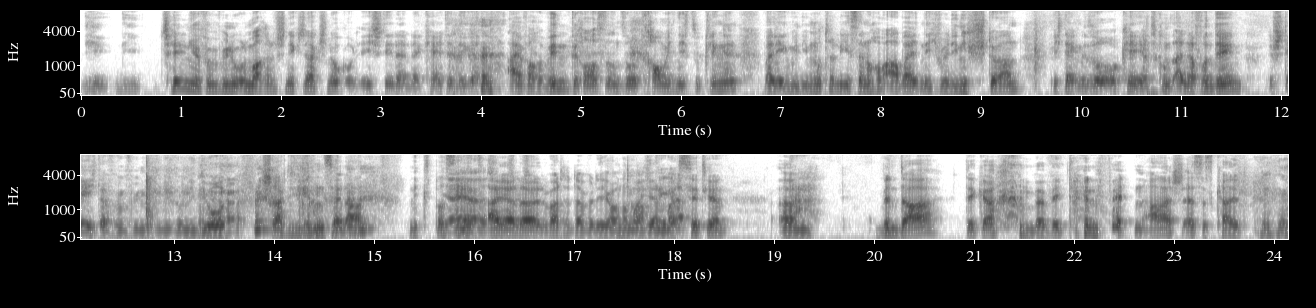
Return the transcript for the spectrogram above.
Die, die chillen hier fünf Minuten und machen Schnick, Schnack, Schnuck und ich stehe da in der Kälte, Digga. Einfach Wind draußen und so, trau mich nicht zu klingeln, weil irgendwie die Mutter, die ist ja noch am Arbeiten, ich will die nicht stören. Ich denke mir so, okay, jetzt kommt einer von denen, stehe ich da fünf Minuten wie so ein Idiot, schreibt die die ganze Zeit an, nichts passiert. Ja, Ah ja, da, warte, da würde ich auch nochmal gerne. Max zitieren. Ähm, bin da, Dicker, beweg deinen fetten Arsch, es ist kalt.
